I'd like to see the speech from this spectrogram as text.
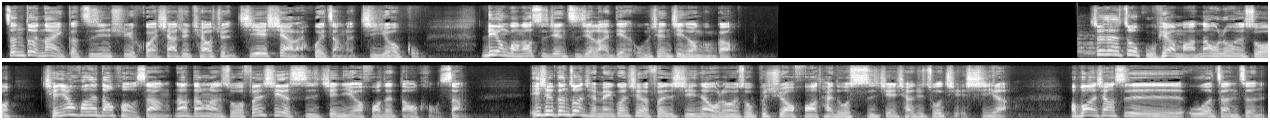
针对那一个资金区块下去挑选接下来会涨的绩优股，利用广告时间直接来电，我们先进段广告。所以在做股票嘛，那我认为说钱要花在刀口上，那当然说分析的时间也要花在刀口上。一些跟赚钱没关系的分析，那我认为说不需要花太多时间下去做解析了。哦，包括像是乌俄战争，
